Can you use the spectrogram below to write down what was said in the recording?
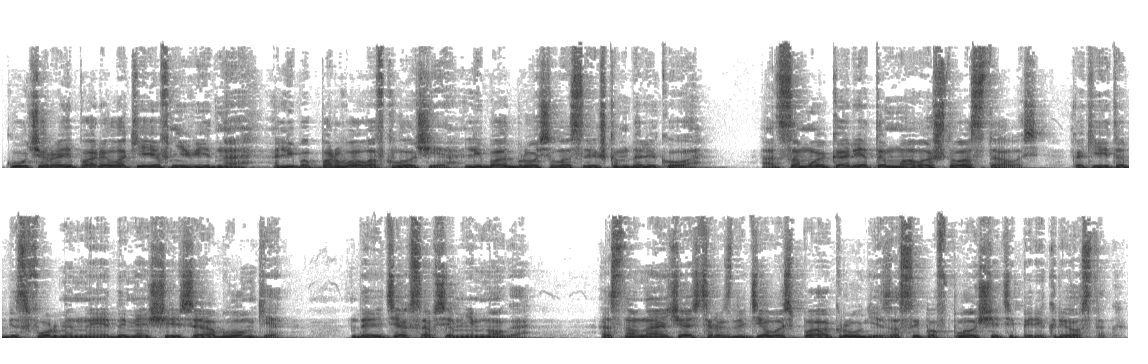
Кучера и пары лакеев не видно, либо порвало в клочья, либо отбросило слишком далеко. От самой кареты мало что осталось. Какие-то бесформенные дымящиеся обломки, да и тех совсем немного. Основная часть разлетелась по округе, засыпав площадь и перекресток.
